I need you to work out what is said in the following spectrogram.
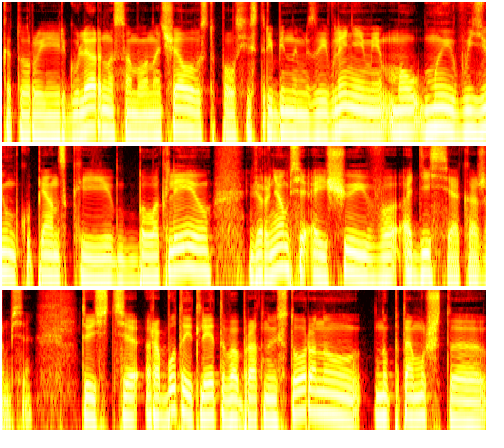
который регулярно с самого начала выступал с истребинными заявлениями, мол, мы в Изюм, Купянск и Балаклею вернемся, а еще и в Одессе окажемся. То есть э, работает ли это в обратную сторону? Ну, потому что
